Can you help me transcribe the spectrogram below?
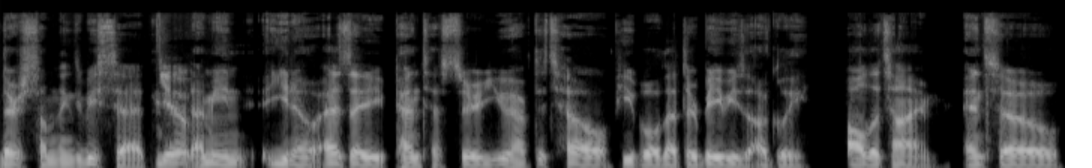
There's something to be said. Yep. I mean, you know, as a pen tester, you have to tell people that their baby's ugly all the time. And so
